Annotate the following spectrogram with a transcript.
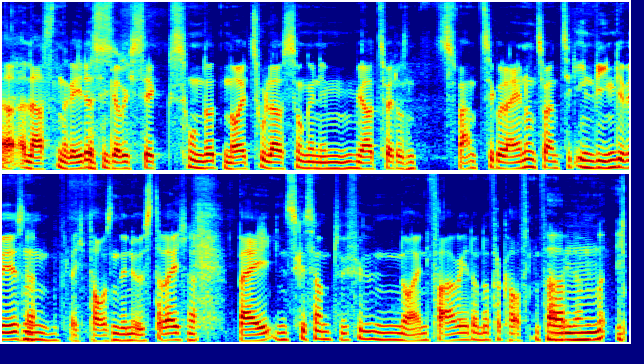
äh, Lastenräder. Es sind, glaube ich, 600 Neuzulassungen im Jahr 2020 oder 2021 in Wien gewesen, ja. vielleicht 1000 in Österreich. Ja. Bei insgesamt wie vielen neuen Fahrrädern oder verkauften Fahrrädern? Ähm, ich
